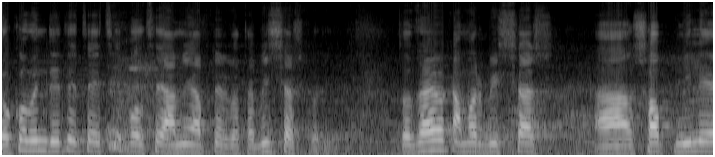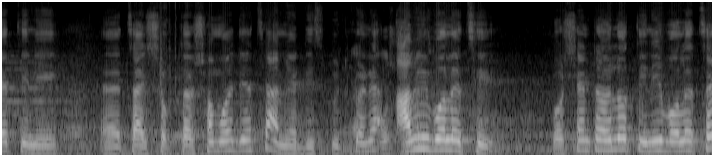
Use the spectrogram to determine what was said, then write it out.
ডকুমেন্ট দিতে চাইছি বলছে আমি আপনার কথা বিশ্বাস করি। তো যাই হোক আমার বিশ্বাস সব মিলে তিনি চার সপ্তাহ সময় দিয়েছে আমি আর ডিসপিউট করি না। আমি বলেছি কোশ্চেনটা হলো তিনি বলেছে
